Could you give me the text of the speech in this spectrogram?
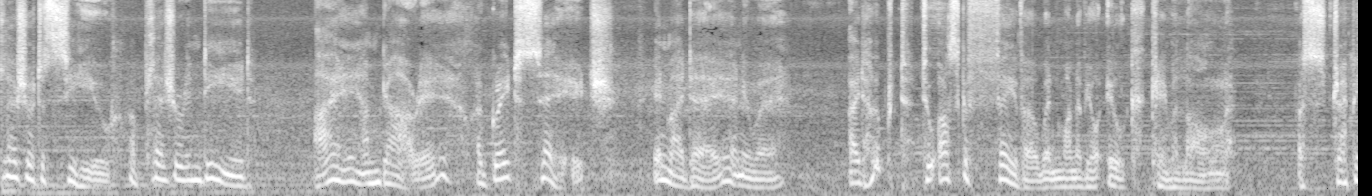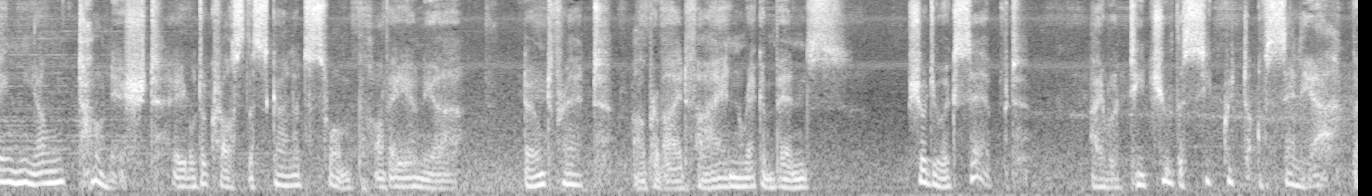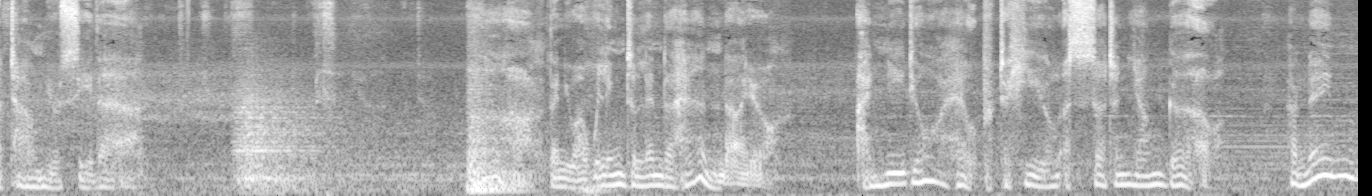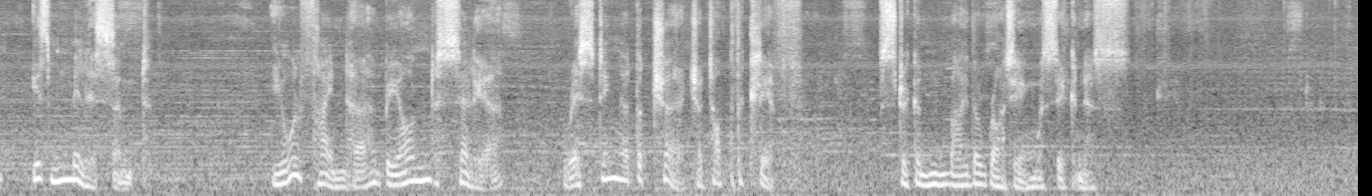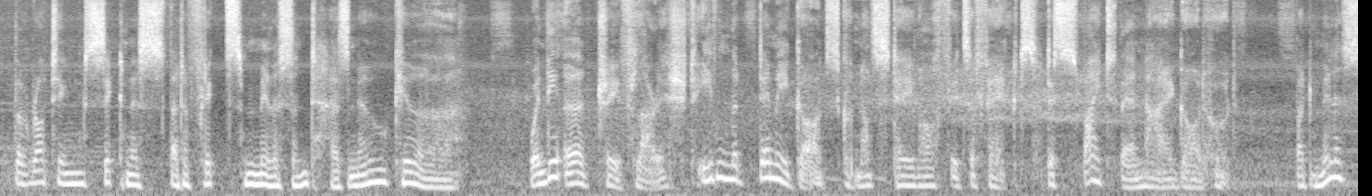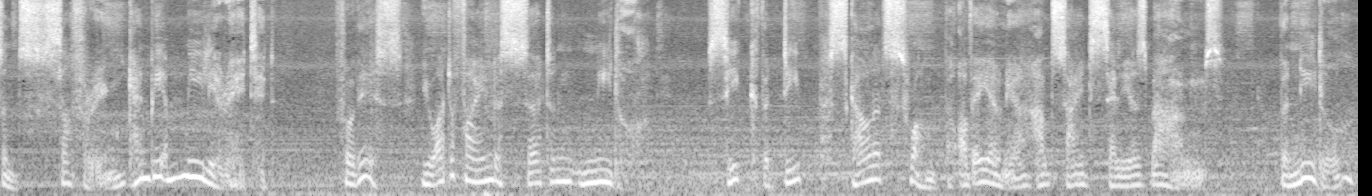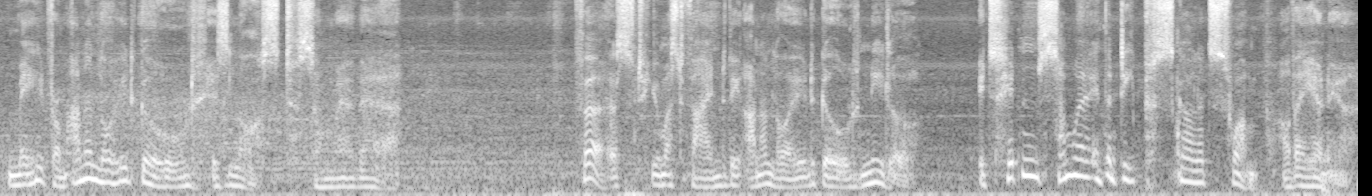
Pleasure to see you. A pleasure indeed. I am Gowry, a great sage. In my day, anyway. I'd hoped to ask a favor when one of your ilk came along. A strapping young tarnished, able to cross the scarlet swamp of Aeonia. Don't fret, I'll provide fine recompense. Should you accept, I will teach you the secret of Sellia, the town you see there. Ah, then you are willing to lend a hand, are you? I need your help to heal a certain young girl. Her name is Millicent. You will find her beyond Sellia, resting at the church atop the cliff, stricken by the rotting sickness. The rotting sickness that afflicts Millicent has no cure. When the Erd Tree flourished, even the demigods could not stave off its effects, despite their nigh godhood. But Millicent's suffering can be ameliorated. For this, you are to find a certain needle. Seek the deep, scarlet swamp of Aeonia outside Sellia's bounds. The needle, made from unalloyed gold, is lost somewhere there. First, you must find the unalloyed gold needle. It's hidden somewhere in the deep scarlet swamp of Aeonia.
